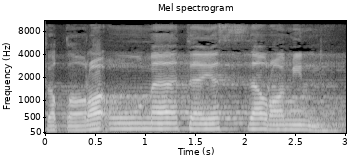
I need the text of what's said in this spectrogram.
فاقرؤوا ما تيسر منه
